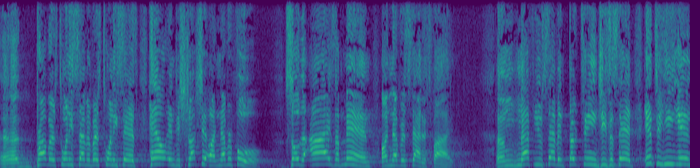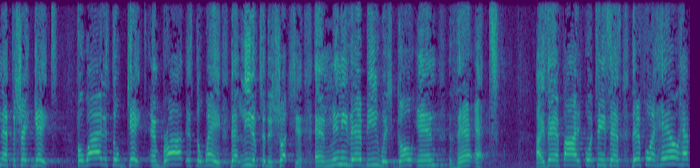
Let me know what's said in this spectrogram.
Uh, Proverbs 27, verse 20 says, Hell and destruction are never full so the eyes of man are never satisfied. Um, Matthew 7 13, Jesus said, Enter ye in at the straight gate. For wide is the gate, and broad is the way that leadeth to destruction, and many there be which go in thereat. Isaiah 5 14 says, Therefore hell hath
